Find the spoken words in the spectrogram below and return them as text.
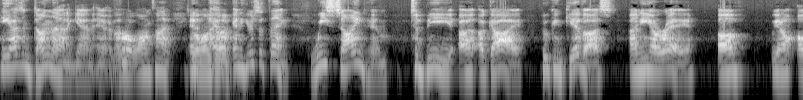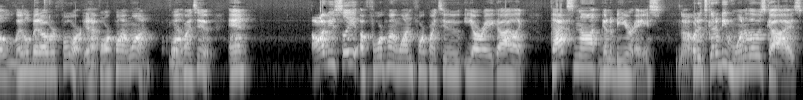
He hasn't done that again uh, No. for a long time. been a long and, time. And, here's the thing: we signed him to be a, a guy who can give us an ERA of you know a little bit over four, Yeah. 4.1, 4.2, and obviously a 4.1, 4.2 ERA guy like that's not going to be your ace. No. But it's going to be one of those guys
